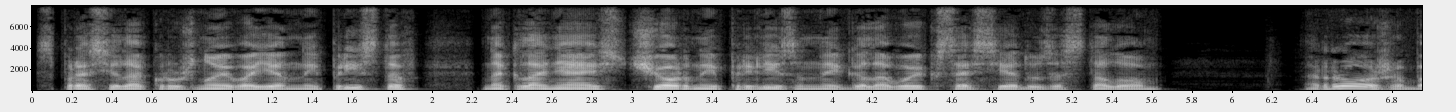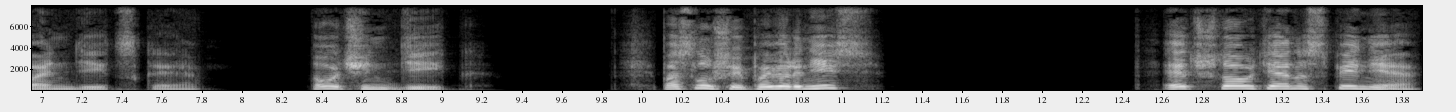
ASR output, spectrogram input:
спросил окружной военный пристав, наклоняясь черной прилизанной головой к соседу за столом. Рожа бандитская. Очень дик. Послушай, повернись. Это что у тебя на спине?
